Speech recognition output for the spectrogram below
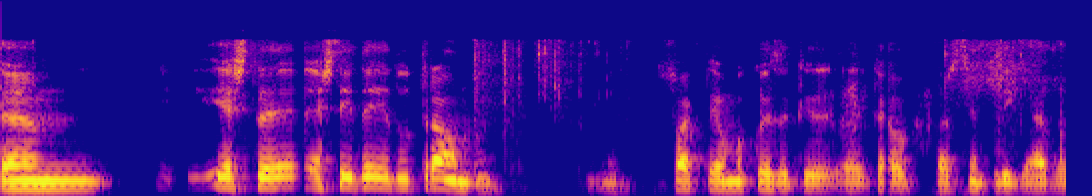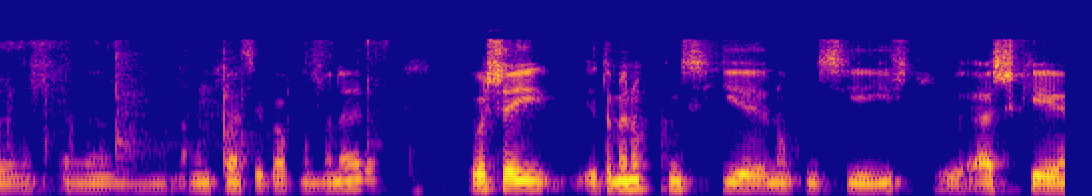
Um, esta, esta ideia do trauma, de facto, é uma coisa que acaba por estar sempre ligada um, à infância de alguma maneira. Eu achei, eu também não conhecia, não conhecia isto, acho que é,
